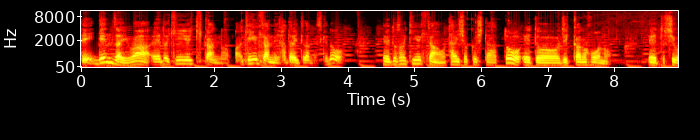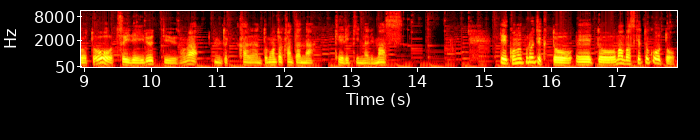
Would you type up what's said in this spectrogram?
で、現在は、えっ、と、金融機関の、金融機関で働いてたんですけど、えっ、と、その金融機関を退職した後、えっ、と、実家の方の、えっ、と、仕事を継いでいるっていうのが、うんと、かんと、本当簡単な経歴になります。で、このプロジェクト、えっ、と、まあ、バスケットコート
